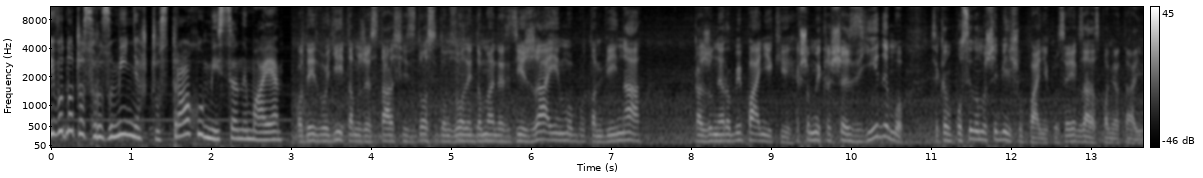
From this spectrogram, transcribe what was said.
І водночас розуміння, що страху місця немає. Один водій, там вже старший з досвідом дзвонить до мене, з'їжджаємо, бо там війна. Кажу, не роби паніки. Якщо ми ще з'їдемо, це посилимо ще більшу паніку. Це як зараз пам'ятаю.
